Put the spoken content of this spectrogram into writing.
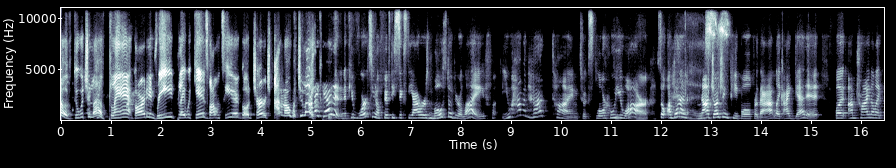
love. Do what you love. Plant, garden, read, play with kids, volunteer, go to church. I don't know what you like. I get it. And if you've worked, you know, 50, 60 hours most of your life, you haven't had time to explore who you are. So again, yes. not judging people for that. Like, I get it. But I'm trying to like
